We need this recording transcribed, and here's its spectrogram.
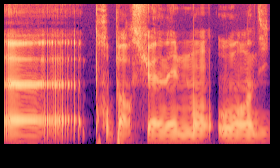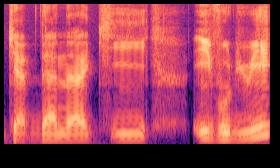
euh, proportionnellement au handicap d'Anna qui évoluait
